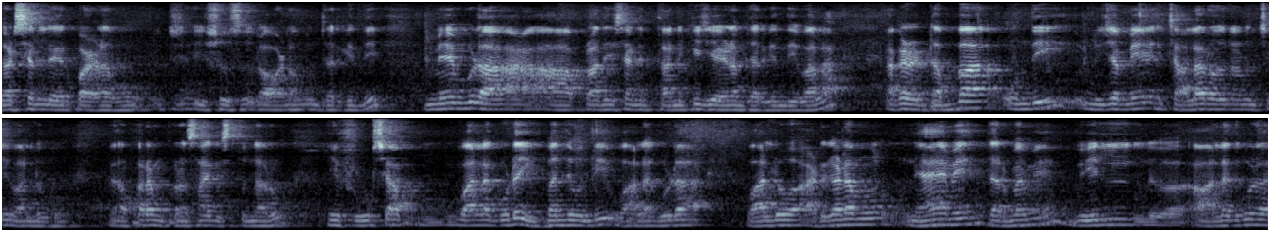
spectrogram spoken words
ఘర్షణలు ఏర్పడము ఇష్యూస్ రావడం జరిగింది. మేము కూడా ఆ ప్రదేశాన్ని తనిఖీ చేయడం జరిగింది ఇవాళ. అక్కడ డబ్బా ఉంది. నిజమే చాలా రోజుల నుంచి వాళ్ళు వ్యాపారం కొనసాగిస్తున్నారు. ఈ ఫ్రూట్ షాప్ వాళ్ళకు కూడా ఇబ్బంది ఉంది. వాళ్ళకు కూడా వాళ్ళు అడగడము న్యాయమే ధర్మమే. వీళ్ళు వాళ్ళది కూడా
